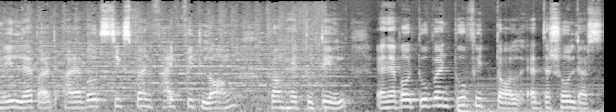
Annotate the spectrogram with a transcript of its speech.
male leopard are about 6.5 feet long from head to tail and about 2.2 feet tall at the shoulders.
